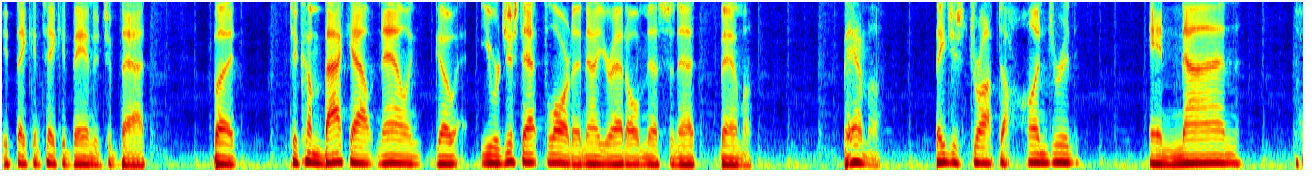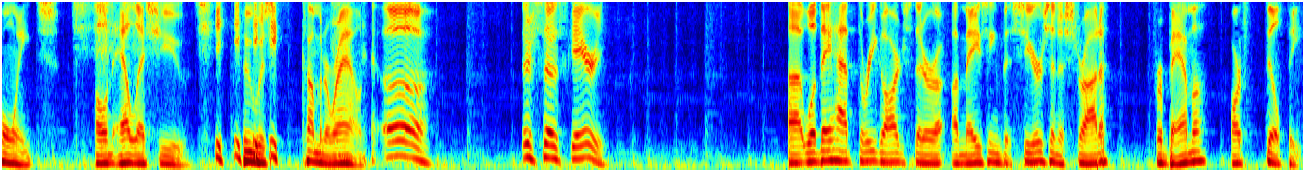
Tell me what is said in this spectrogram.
if they can take advantage of that. But to come back out now and go, you were just at Florida, now you're at Ole Miss and at Bama. Bama, they just dropped a hundred and nine points on LSU, who was coming around. Oh, they're so scary. Uh, well, they have three guards that are amazing, but Sears and Estrada for Bama are filthy.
